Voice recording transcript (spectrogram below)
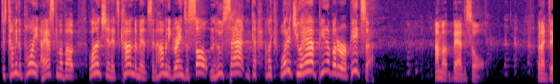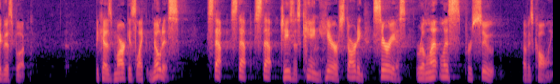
just tell me the point. I ask him about lunch and its condiments and how many grains of salt and who sat. And I'm like, what did you have, peanut butter or pizza? I'm a bad soul. But I dig this book because Mark is like, notice, step, step, step. Jesus, King, here, starting, serious, relentless pursuit of his calling.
